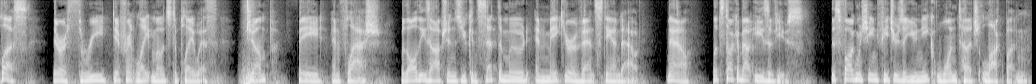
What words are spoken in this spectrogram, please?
Plus, there are three different light modes to play with jump, fade, and flash. With all these options, you can set the mood and make your event stand out. Now, let's talk about ease of use. This fog machine features a unique one touch lock button.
